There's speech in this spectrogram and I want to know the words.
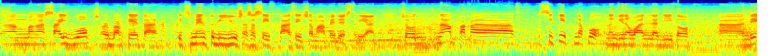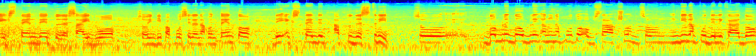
ang mga sidewalks or bangketa, it's meant to be used as a safe passage sa mga pedestrian. So, napaka sikip na po ng ginawa nila dito. Ah, they extended to the sidewalk. So, hindi pa po sila nakontento. They extended up to the street. So, doble-dobleng ano na po to, obstruction. So, hindi lang po delikado,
